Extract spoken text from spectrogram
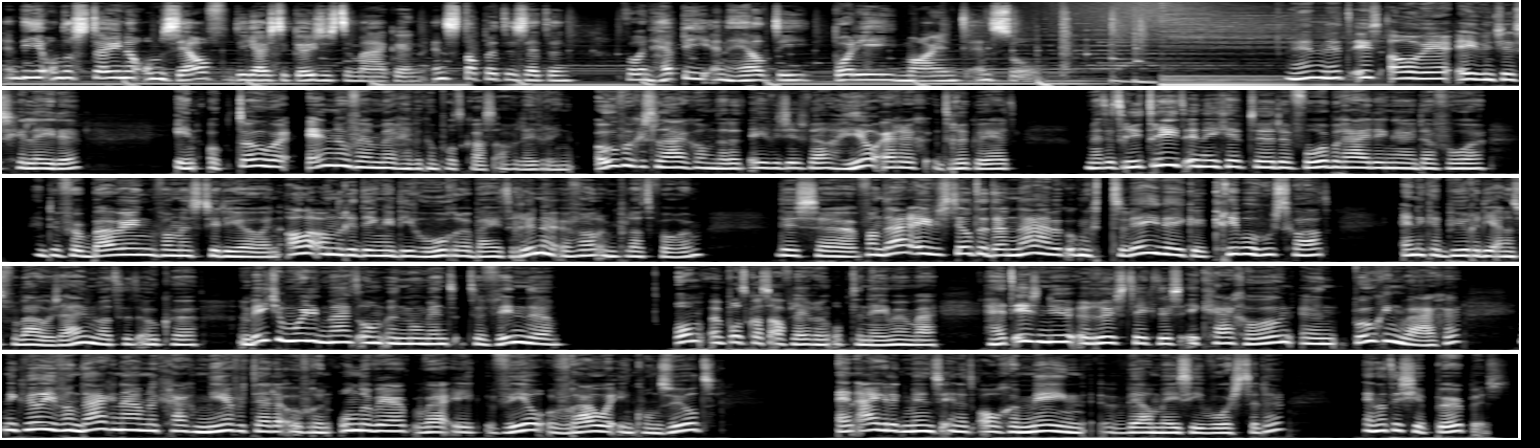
en die je ondersteunen om zelf de juiste keuzes te maken en stappen te zetten voor een happy and healthy body, mind en soul. En het is alweer eventjes geleden. In oktober en november heb ik een podcastaflevering overgeslagen omdat het eventjes wel heel erg druk werd met het retreat in Egypte, de voorbereidingen daarvoor, de verbouwing van mijn studio en alle andere dingen die horen bij het runnen van een platform. Dus uh, vandaar even stilte. Daarna heb ik ook nog twee weken kriebelhoest gehad. En ik heb buren die aan het verbouwen zijn, wat het ook uh, een beetje moeilijk maakt om een moment te vinden om een podcastaflevering op te nemen. Maar het is nu rustig, dus ik ga gewoon een poging wagen. En ik wil je vandaag namelijk graag meer vertellen over een onderwerp waar ik veel vrouwen in consult en eigenlijk mensen in het algemeen wel mee zie worstelen. En dat is je purpose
